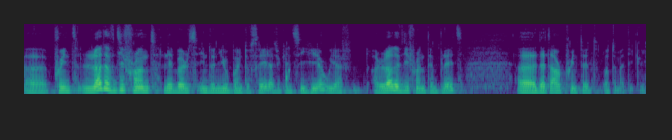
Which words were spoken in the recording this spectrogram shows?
uh, print a lot of different labels in the new point of sale. As you can see here, we have a lot of different templates that are printed automatically.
